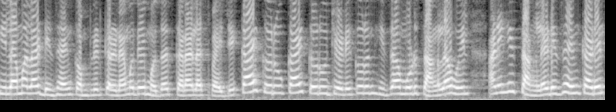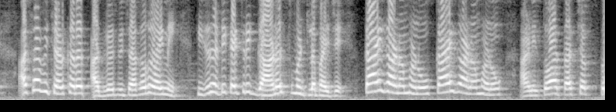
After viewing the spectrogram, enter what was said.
हिला मला डिझाईन कंप्लीट करण्यामध्ये मदत करायलाच पाहिजे. काय करू काय करू जेणेकरून हिचा मूड चांगला होईल आणि ही चांगल्या डिझाईन काढेल असा विचार करत अद्वैत विचार करतो नाही हिच्यासाठी काहीतरी गाणंच म्हटलं पाहिजे. काय गाणं म्हणू काय गाणं म्हणू? आणि तो आता चक्क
